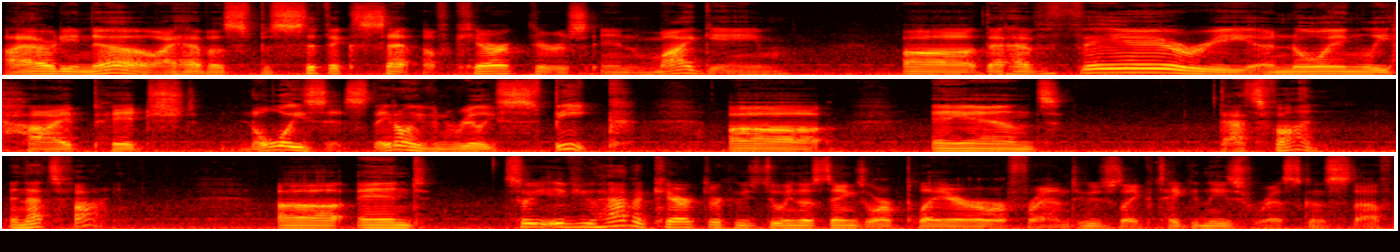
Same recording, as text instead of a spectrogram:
I already know I have a specific set of characters in my game uh, that have very annoyingly high pitched noises. They don't even really speak. Uh, and that's fun. And that's fine. Uh, and so if you have a character who's doing those things, or a player or a friend who's like taking these risks and stuff,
